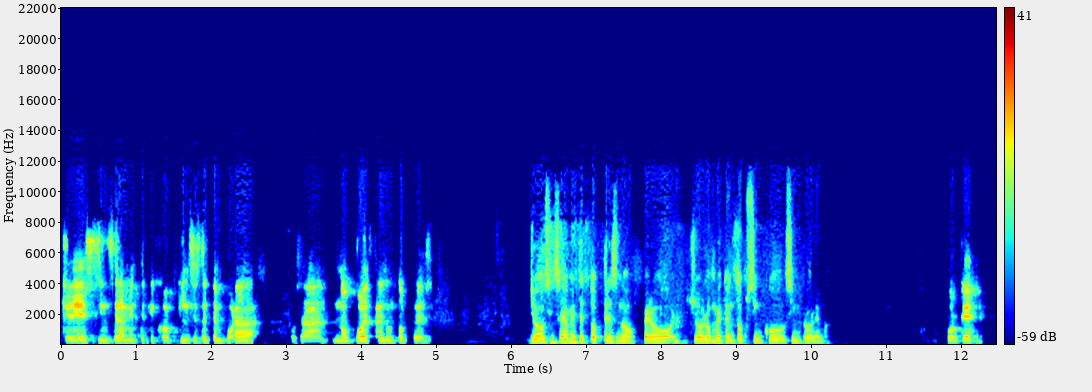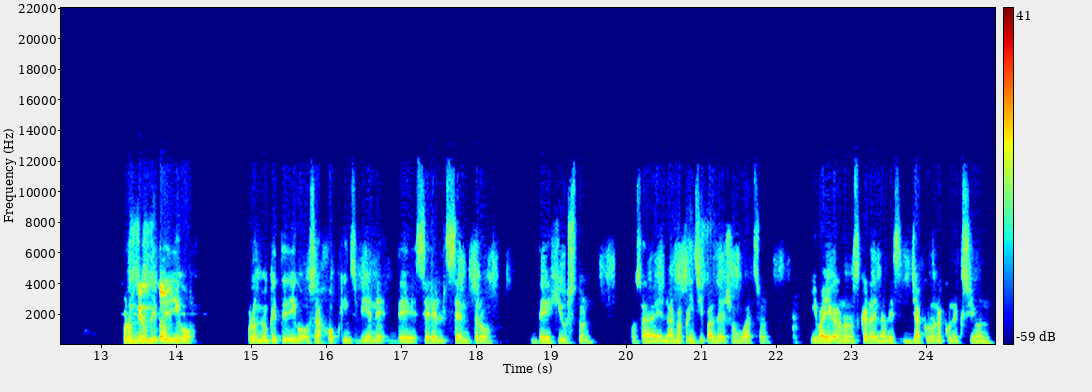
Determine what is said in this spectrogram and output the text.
¿crees sinceramente que Hopkins esta temporada, o sea, no puede estar en un top 3? Yo, sinceramente, top 3 no, pero yo lo meto en top 5 sin problema. ¿Por qué? Por lo mismo que te digo, por lo mismo que te digo, o sea, Hopkins viene de ser el centro de Houston, o sea, el arma principal de Sean Watson, y va a llegar a unos Cardenales ya con una conexión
